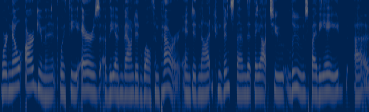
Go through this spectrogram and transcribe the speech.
were no argument with the heirs of the unbounded wealth and power and did not convince them that they ought to lose by the aid uh,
